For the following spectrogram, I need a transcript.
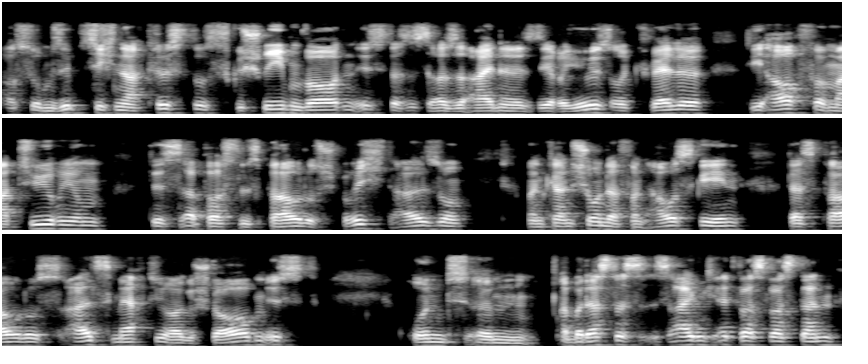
aus um 70 nach Christus geschrieben worden ist. Das ist also eine seriösere Quelle, die auch vom Martyrium des Apostels Paulus spricht. Also man kann schon davon ausgehen, dass Paulus als Märtyrer gestorben ist. Und ähm, aber das, das ist eigentlich etwas, was dann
